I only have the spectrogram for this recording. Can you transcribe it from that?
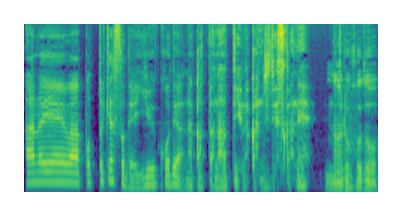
あれはポッドキャストで有効ではなかったなっていうような感じですかね。なるほど。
